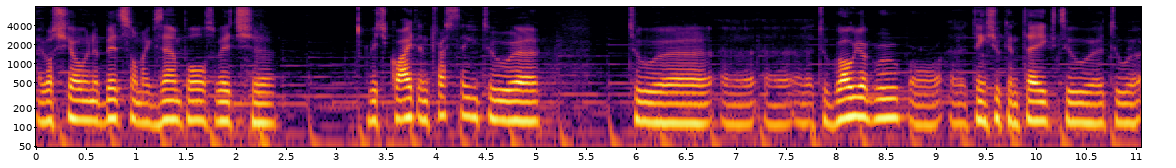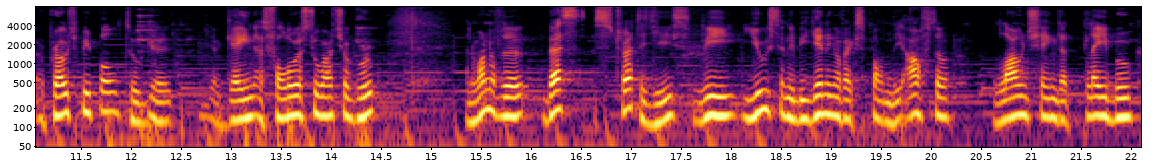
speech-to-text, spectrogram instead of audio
I will show in a bit some examples which uh, which quite interesting to uh, to uh, uh, uh to grow your group or uh, things you can take to to approach people to gain as followers towards your group. And one of the best strategies we used in the beginning of Expandi after launching that playbook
